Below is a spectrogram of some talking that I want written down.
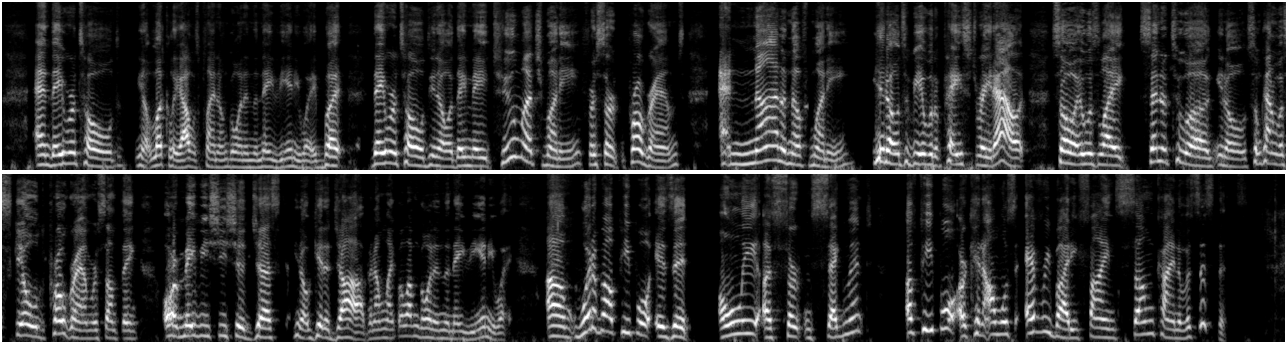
And they were told, you know, luckily I was planning on going in the Navy anyway, but they were told, you know, they made too much money for certain programs and not enough money, you know, to be able to pay straight out. So it was like send her to a, you know, some kind of a skilled program or something, or maybe she should just, you know, get a job. And I'm like, well, I'm going in the Navy anyway. Um, what about people? Is it only a certain segment of people, or can almost everybody find some kind of assistance?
